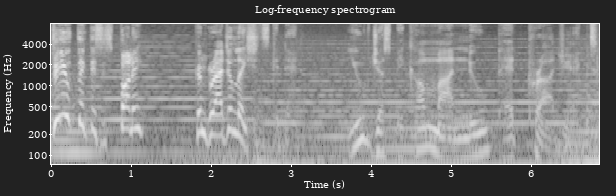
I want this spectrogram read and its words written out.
Do you think this is funny? Congratulations, Cadet. You've just become my new pet project.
